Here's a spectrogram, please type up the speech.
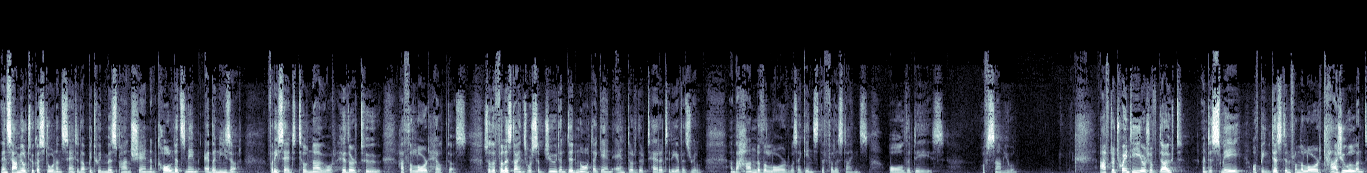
Then Samuel took a stone and set it up between Mizpah and Shen and called its name Ebenezer. For he said, Till now, or hitherto, hath the Lord helped us. So the Philistines were subdued and did not again enter the territory of Israel and the hand of the Lord was against the Philistines all the days of Samuel. After 20 years of doubt and dismay, of being distant from the Lord, casual and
